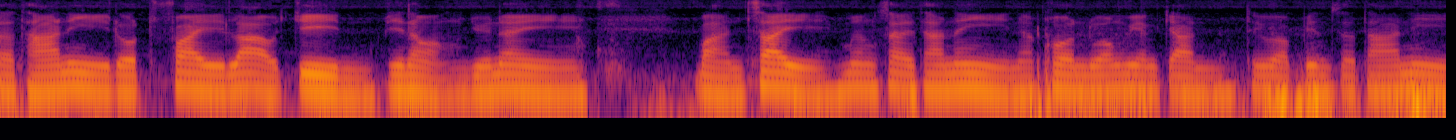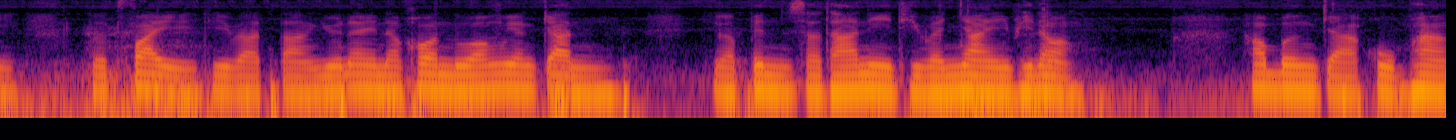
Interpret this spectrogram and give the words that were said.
สถานีรถไฟลาวจีน พี่น้องอยู่ในบ้านไส้เมืองไส้ธานีนครหลวงเวียงจันทร์ถือว่าเป็นสถานีรถไฟที่ว่าต่างอยู่ในนครหลวงเวียงจันทร์ถือว่าเป็นสถานีที่ว่าใหญ่พี่น้องเฮาเบิ่งจากขูมหาง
